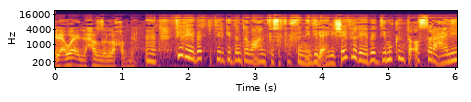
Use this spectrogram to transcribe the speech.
الأوائل لحصد اللقب ده. في غيابات كتير جدا طبعا في صفوف النادي الأهلي. شايف الغيابات دي ممكن تأثر عليه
